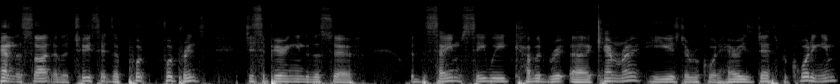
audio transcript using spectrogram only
and the sight of the two sets of put- footprints disappearing into the surf. With the same seaweed covered uh, camera he used to record Harry's death, recording him,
